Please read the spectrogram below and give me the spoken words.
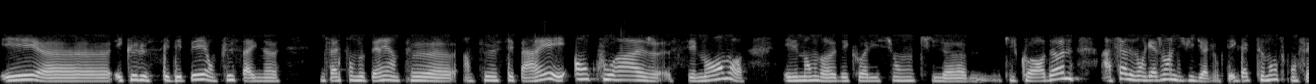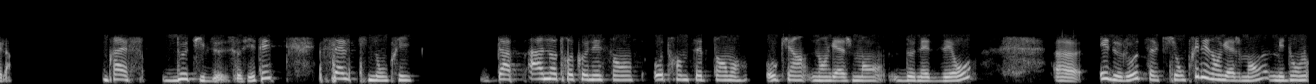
et, et que le CDP, en plus, a une, une façon d'opérer un peu, un peu séparée et encourage ses membres et les membres des coalitions qu'il qu'il coordonne à faire des engagements individuels. Donc, c'est exactement ce qu'on fait là. Bref, deux types de sociétés. Celles qui n'ont pris, à notre connaissance, au 30 septembre, aucun engagement de net zéro. Euh, et de l'autre, celles qui ont pris des engagements, mais dont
